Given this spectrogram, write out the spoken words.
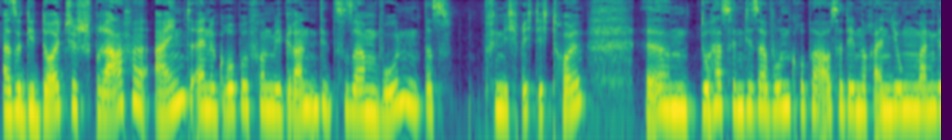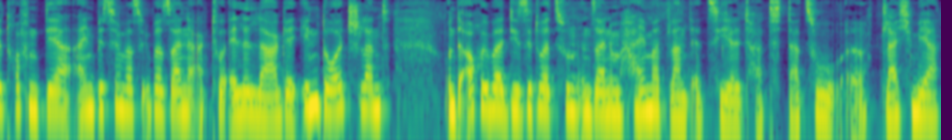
Also die deutsche Sprache eint eine Gruppe von Migranten, die zusammen wohnen. Das finde ich richtig toll. Ähm, du hast in dieser Wohngruppe außerdem noch einen jungen Mann getroffen, der ein bisschen was über seine aktuelle Lage in Deutschland und auch über die Situation in seinem Heimatland erzählt hat. Dazu äh, gleich mehr.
